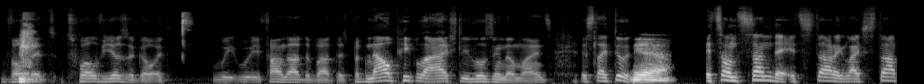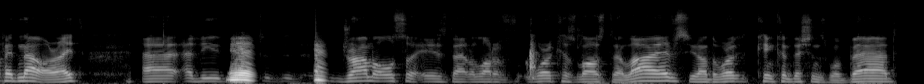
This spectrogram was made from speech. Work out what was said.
voted 12 years ago. It we we found out about this, but now people are actually losing their minds. It's like, dude, Yeah. It's on Sunday. It's starting. Like, stop it now, all right? Uh, the Yeah. drama also is that a lot of workers lost their lives. You know, the working conditions were bad,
